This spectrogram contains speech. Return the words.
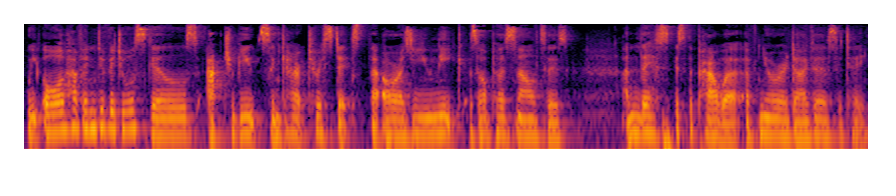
We all have individual skills, attributes, and characteristics that are as unique as our personalities, and this is the power of neurodiversity.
